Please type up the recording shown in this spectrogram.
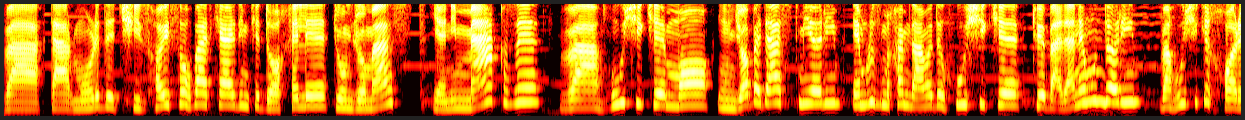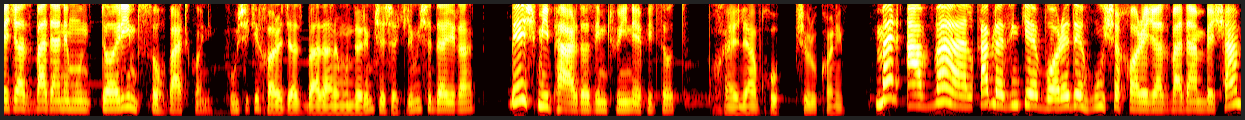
و در مورد چیزهایی صحبت کردیم که داخل جمجمه است یعنی مغز و هوشی که ما اونجا به دست میاریم. امروز می‌خوایم در مورد هوشی که توی بدنمون داریم و هوشی که خارج از بدنمون داریم صحبت کنیم. هوشی که خارج از بدنمون داریم چه شکلی میشه دقیقا؟ بهش می‌پردازیم تو این اپیزود. خیلی هم خوب شروع کنیم. من اول قبل از اینکه وارد هوش خارج از بدن بشم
